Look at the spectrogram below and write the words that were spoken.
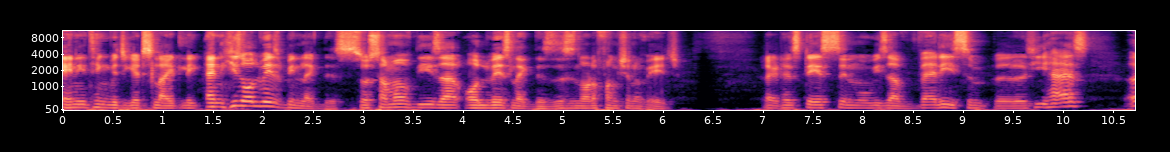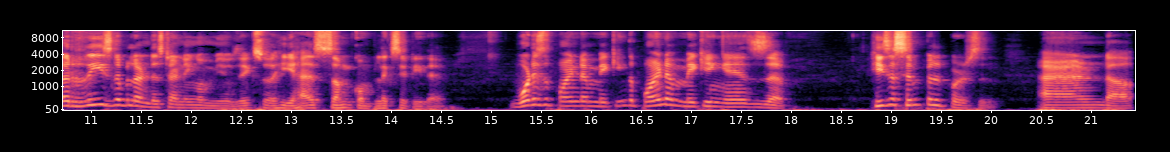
anything which gets slightly. And he's always been like this. So some of these are always like this. This is not a function of age. Right? His tastes in movies are very simple. He has a reasonable understanding of music, so he has some complexity there what is the point i'm making the point i'm making is uh, he's a simple person. And uh,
